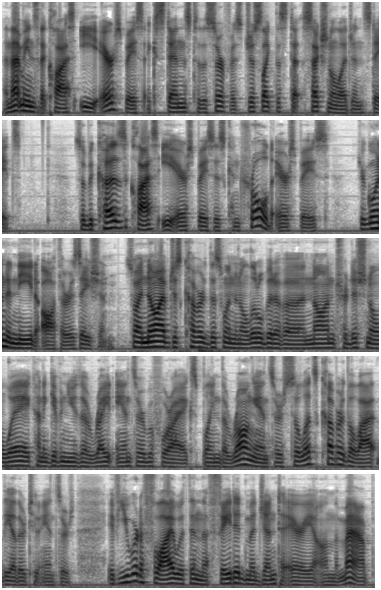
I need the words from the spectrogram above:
And that means that Class E airspace extends to the surface, just like the sectional legend states. So because Class E airspace is controlled airspace, you're going to need authorization. So I know I've just covered this one in a little bit of a non-traditional way, kind of giving you the right answer before I explained the wrong answer. So let's cover the the other two answers. If you were to fly within the faded magenta area on the map,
